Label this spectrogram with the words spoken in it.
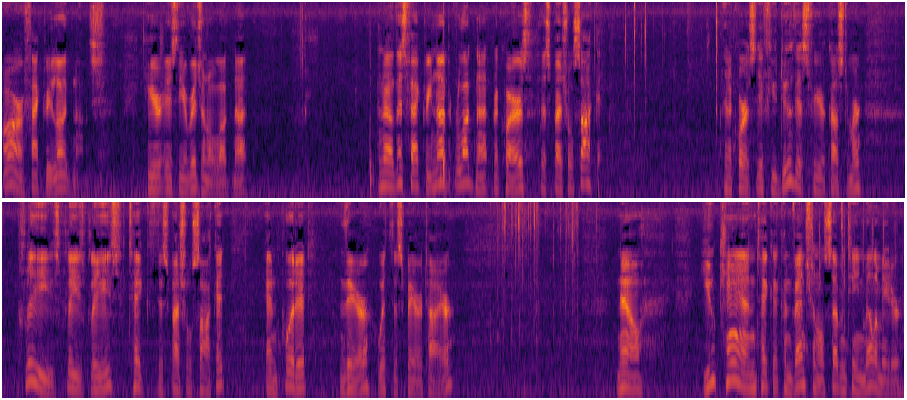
are factory lug nuts. Here is the original lug nut. Now this factory nut, lug nut requires a special socket. And of course, if you do this for your customer, please, please, please take the special socket and put it there with the spare tire. Now, you can take a conventional 17 millimeter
